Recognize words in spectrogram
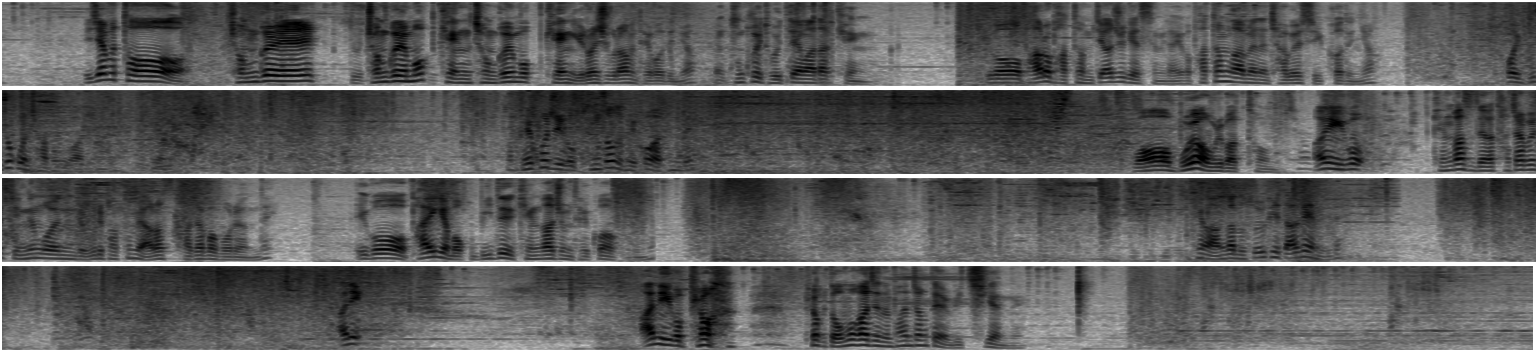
이제부터 정글 정글몹 갱 정글몹 갱 이런 식으로 하면 되거든요. 그냥 궁쿨 돌 때마다 갱 이거 바로 바텀 띄워주겠습니다. 이거 바텀 가면은 잡을 수 있거든요. 거의 무조건 잡은 것 같은데. 네. 어, 벨코지 이거 궁 써도 될 것 같은데? 와 뭐야 우리 바텀. 아니 이거 갱 가서 내가 다 잡을 수 있는 거였는데 우리 바텀이 알아서 다 잡아버렸는데? 이거 바이게 먹고 미드 갱 가 주면 될 것 같거든요. 갱 안 가도 솔킬 따겠는데 아니 아니 이거 벽 벽 넘어가지는 판정 때문에 미치겠네.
